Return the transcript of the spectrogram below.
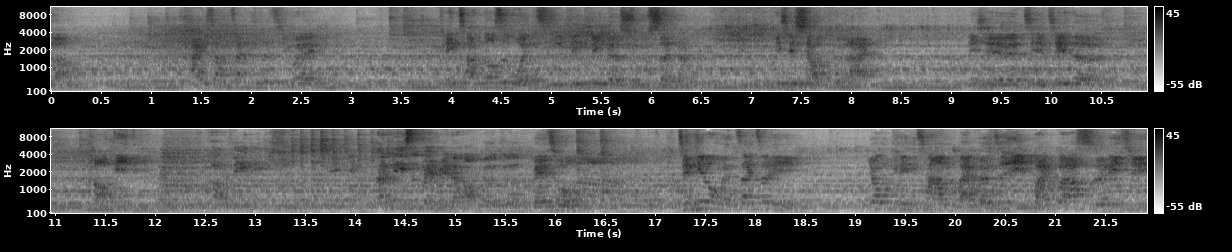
知道，台上站着这几位，平常都是文质彬彬的书生啊，一些小可爱，一些姐姐的好弟弟，好弟弟，安利是妹妹的好哥哥。没错。今天我们在这里用平常百分之一百八十的力气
